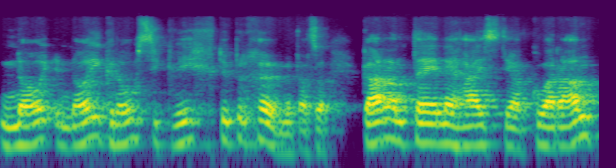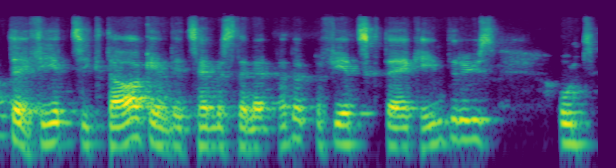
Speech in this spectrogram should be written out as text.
neu, neue große Gewicht bekommen. Also Quarantäne heißt ja Quarante, 40 Tage und jetzt haben wir es dann etwa 40 Tage hinter uns und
